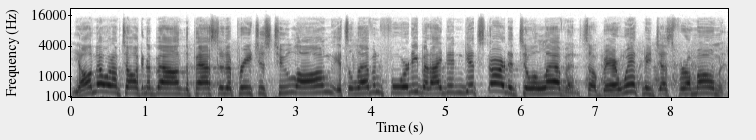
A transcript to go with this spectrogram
Y'all know what I'm talking about. The pastor that preaches too long. It's 11:40, but I didn't get started till 11. So bear with me just for a moment.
